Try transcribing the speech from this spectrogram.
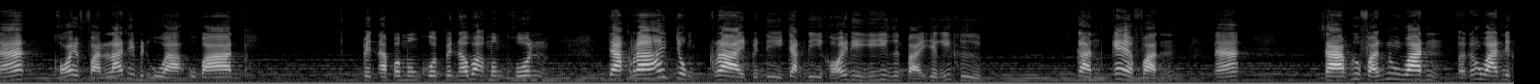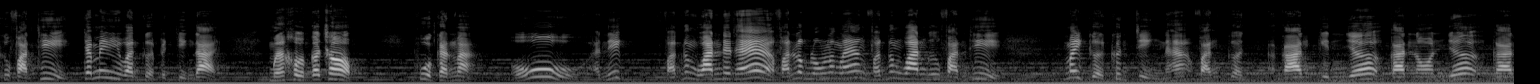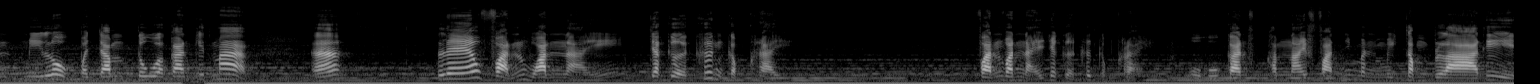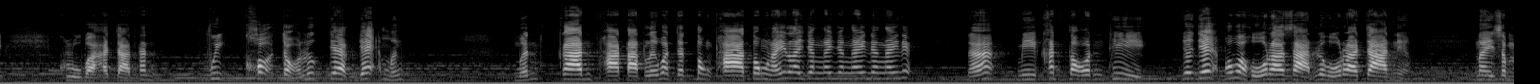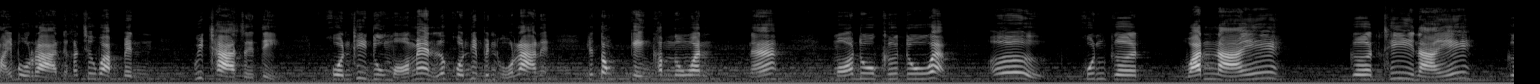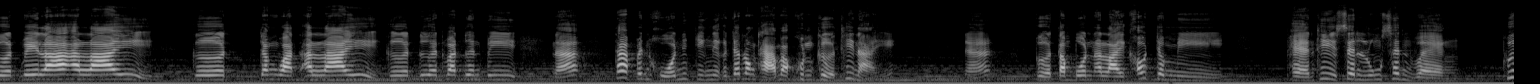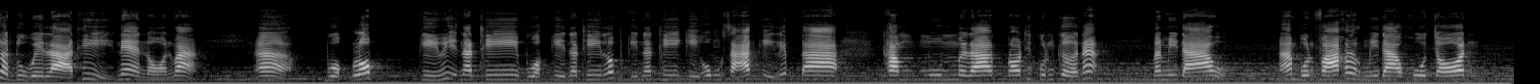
นะขอให้ฝันร้ายที่เป็นอุบาอุบาท เป็นอัปมงคลเป็นนวมงคล จากร้ายจงกลายเป็นดี จากดีขอให้ดียิ่งขึ้นไป อย่างนี้คือการแก้ฝันนะสามคือฝันกลางวัน ฝันกลางวันนี่คือฝันที่จะไม่มีวันเกิดเป็นจริงได้ เหมือนคนก็ชอบพูดกันว่า โอ้ อันนี้ฝันกลางวันแท้ๆฝันลมลงแรงๆฝันกลางวันคือฝันที่ไม่เกิดขึ้นจริงนะฮะ ฝันเกิดการกินเยอะ การนอนเยอะ การมีโรคประจำตัว การคิดมาก นะแล้วฝันวันไหนจะเกิดขึ้นกับใคร ฝันวันไหนจะเกิดขึ้นกับใคร โอ้โห การคำนายฝันนี่มันมีตำราที่ครูบาอาจารย์ท่านวิเคราะห์เจาะลึกแยกแยะเหมือน เหมือนการผ่าตัดเลยว่าจะต้องผ่าตรงไหนอะไรยังไงยังไงยังไงเนี่ยนะมีขั้นตอนที่เยอะแยะเพราะว่าโหราศาสตร์หรือโหราจารย์เนี่ยในสมัยโบราณเนี่ยเขาชื่อว่าเป็น วิชาสถิติ คนที่ดูหมอแม่น แล้วคนที่เป็นโหราเนี่ยจะต้องเก่งคำนวณนะหมอดูคือดูว่า เออ คุณเกิดวันไหน เกิดที่ไหน เกิดเวลาอะไร เกิดจังหวัดอะไร เกิดเดือนวันเดือนปีนะ ถ้าเป็นโหนจริงๆเนี่ยก็จะต้องถามว่าคุณเกิดที่ไหนนะเกิดตำบลอะไรเขาจะมีแผนที่เส้นลุงเส้นแหวง เพื่อดูเวลาที่แน่นอนว่าบวกลบกี่วินาที บวกกี่นาที ลบกี่นาที กี่องศากี่เล็บตาทำมุมเวลาตอนที่คุณเกิดนะมันมีดาวบนฟ้าเขาจะมีดาวโคจร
